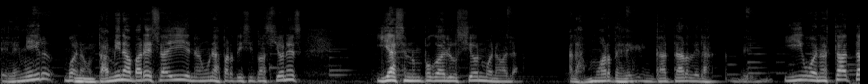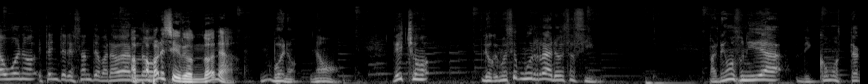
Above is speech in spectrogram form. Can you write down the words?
el Emir, bueno, Mm. también aparece ahí en algunas participaciones y hacen un poco de alusión, bueno, a, la- a las muertes de, en Qatar de las de- y bueno, está está bueno, está interesante para verlo. ¿A- ¿Aparece Grondona? Bueno, no. De hecho, lo que me hace muy raro es así. Para que tengamos una idea de cómo está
